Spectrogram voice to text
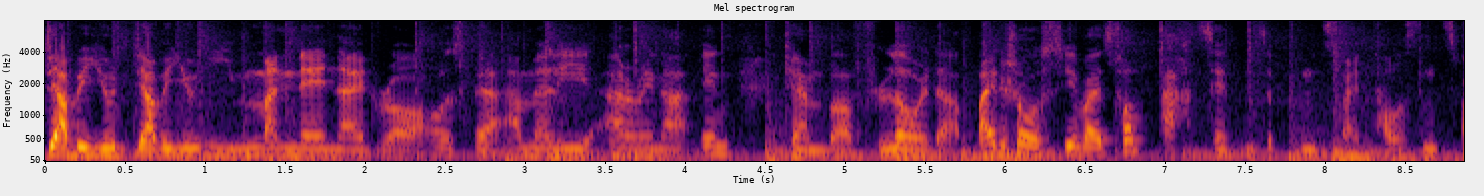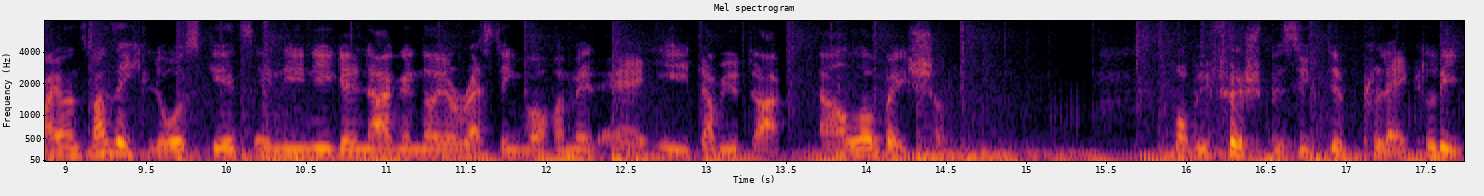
WWE Monday Night Raw aus der Amelie Arena in Tampa, Florida. Beide Shows jeweils vom 18.07.2022. Los geht's in die niegelnagelneue Wrestling-Woche mit AEW Dark Elevation. Bobby Fish besiegte Blake Lee.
